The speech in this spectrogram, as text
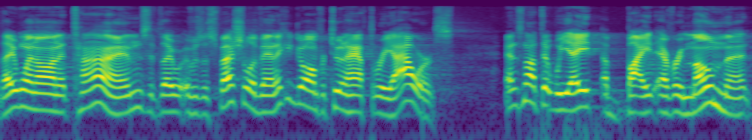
They went on at times, if were, it was a special event, it could go on for two and a half, three hours. And it's not that we ate a bite every moment.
